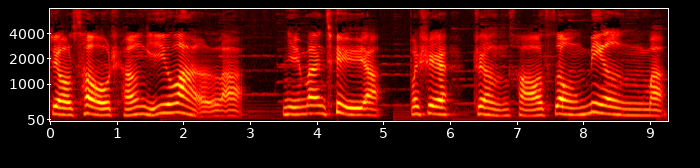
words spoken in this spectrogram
就凑成一万了。你们去呀，不是正好送命吗？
